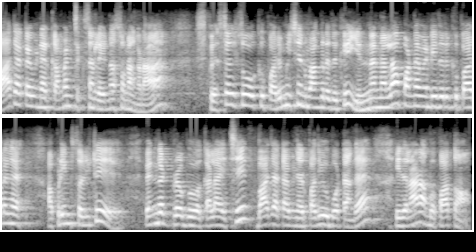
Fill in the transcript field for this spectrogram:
பாஜகவினர் கமெண்ட் செக்ஷனில் என்ன சொன்னாங்கன்னா ஸ்பெஷல் ஷோவுக்கு பர்மிஷன் வாங்குறதுக்கு என்னென்னலாம் பண்ண வேண்டியது இருக்குது பாருங்கள் அப்படின்னு சொல்லிட்டு வெங்கட் பிரபுவை கலாய்ச்சி பாஜகவினர் பதிவு போட்டாங்க. இதெல்லாம் நம்ம பார்த்தோம்.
